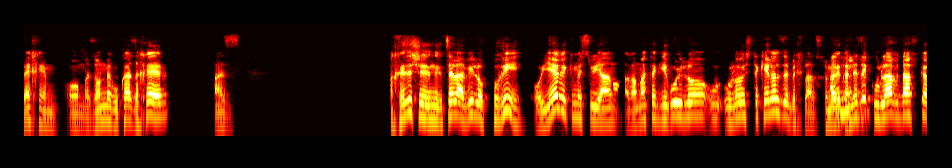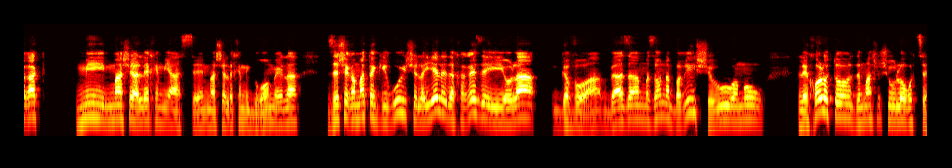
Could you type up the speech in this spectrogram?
לחם או מזון מרוכז אחר, אז אחרי זה שנרצה להביא לו פרי או ירק מסוים, רמת הגירוי לא, הוא, הוא לא יסתכל על זה בכלל. זאת אומרת, הנזק הוא לאו דווקא רק ממה שהלחם יעשה, מה שהלחם יגרום, אלא זה שרמת הגירוי של הילד אחרי זה היא עולה גבוה, ואז המזון הבריא שהוא אמור לאכול אותו זה משהו שהוא לא רוצה.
